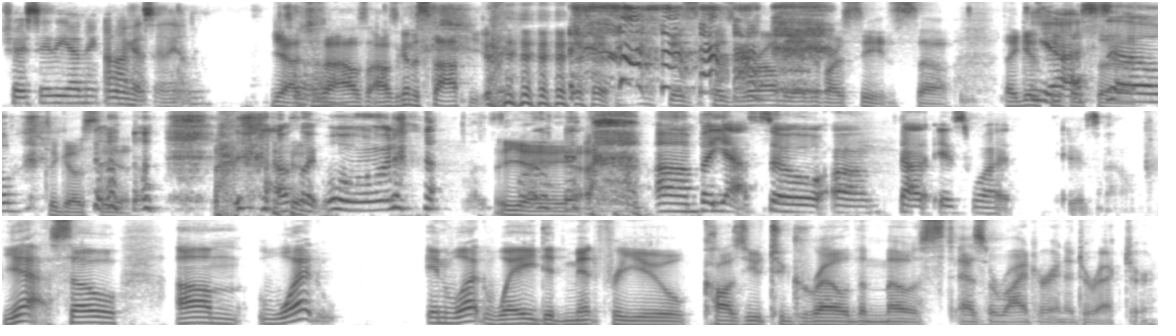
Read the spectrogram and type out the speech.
should i say the ending i'm not gonna say the ending yeah, so. just, I was I was gonna stop you because we're on the edge of our seats, so that gives yeah, people to, so... to go see it. I was like, oh, yeah, yeah. Um, but yeah, so um, that is what it is about. Yeah. So, um, what in what way did Meant for You cause you to grow the most as a writer and a director?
